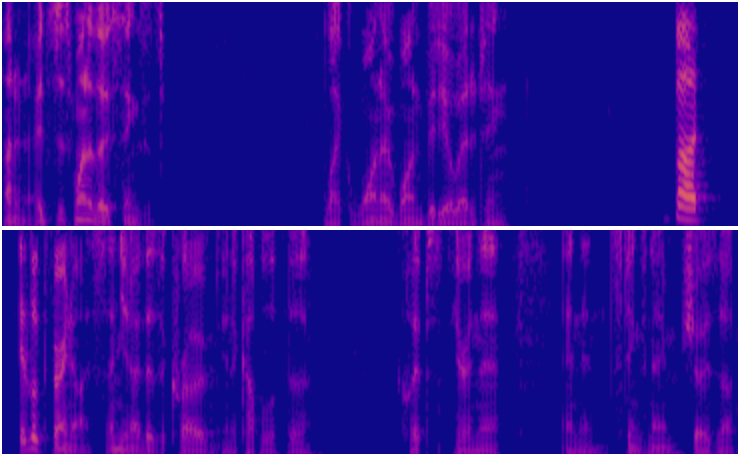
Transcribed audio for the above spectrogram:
I don't know. It's just one of those things. It's like 101 video editing, but it looked very nice. And you know, there's a crow in a couple of the clips here and there, and then Sting's name shows up,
